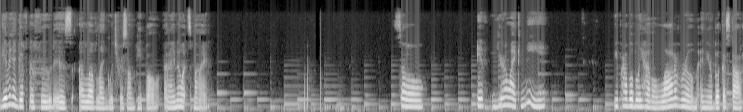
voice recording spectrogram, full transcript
Giving a gift of food is a love language for some people, and I know it's mine. So, if you're like me, you probably have a lot of room in your book of stuff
